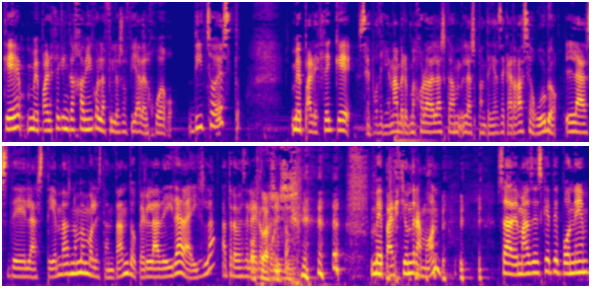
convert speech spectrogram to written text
que me parece que encaja bien con la filosofía del juego. Dicho esto, me parece que se podrían haber mejorado las, las, pantallas de carga seguro. Las de las tiendas no me molestan tanto, pero la de ir a la isla a través del aeropuerto me pareció un dramón. O sea, además es que te pone,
